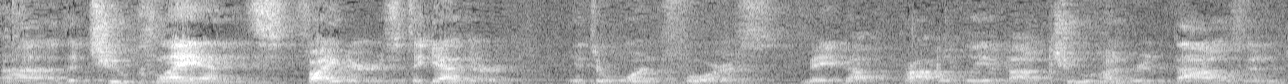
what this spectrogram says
uh, the two clans fighters together into one force, make up probably about 200,000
